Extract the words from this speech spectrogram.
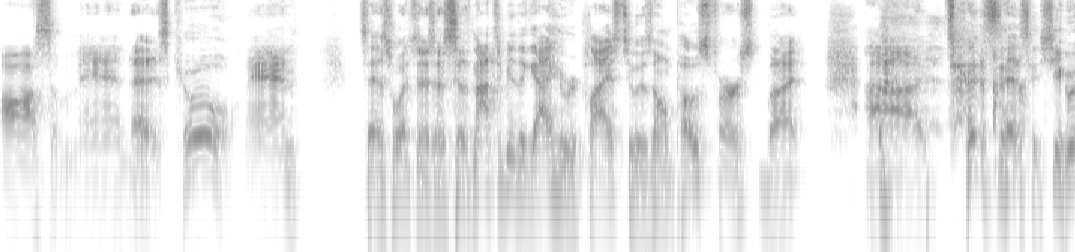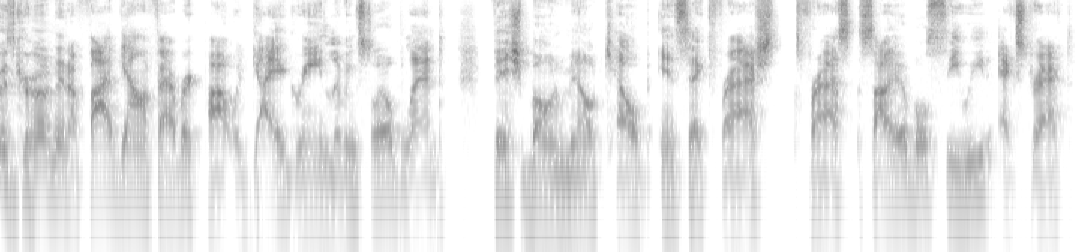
awesome, man. That is cool, man. Says what says it says not to be the guy who replies to his own post first, but uh, says she was grown in a five gallon fabric pot with Gaia Green living soil blend, fish bone meal, kelp, insect frass, frass, soluble seaweed extract,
